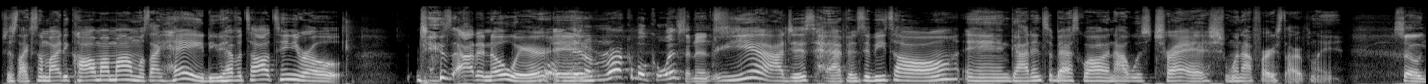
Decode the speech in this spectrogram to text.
just like somebody called my mom was like, "Hey, do you have a tall ten year old?" Just out of nowhere, Well, and in a remarkable coincidence. yeah, I just happened to be tall and got into basketball, and I was trash when I first started playing. So,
